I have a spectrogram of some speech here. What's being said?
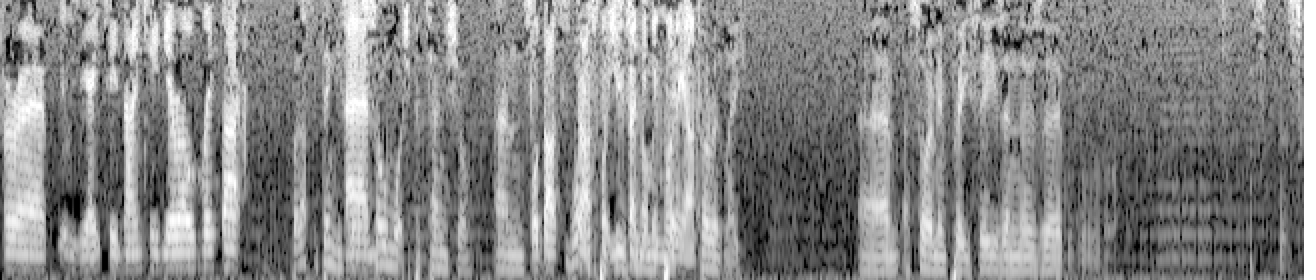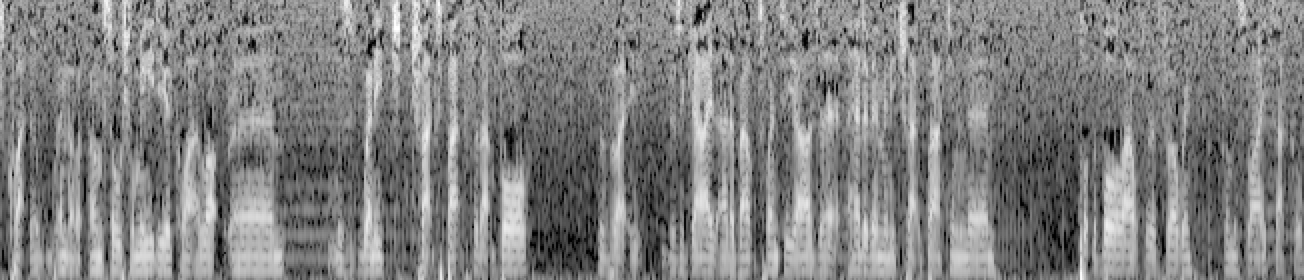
for uh, it was the 18, 19 year old wing back. But that's the thing; he's got Um, so much potential, and But that's what that's he's what you're spending your money on. currently. Um, I saw him in pre-season. There was a quite a, on social media quite a lot. Um, was when he tracked back for that ball. There's a guy that had about 20 yards ahead of him, and he tracked back and um, put the ball out for a throw-in from a slide tackle.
